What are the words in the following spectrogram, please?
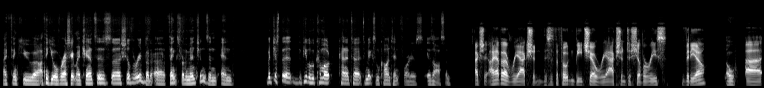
I think you uh, I think you overestimate my chances, uh, chivalry. But uh, thanks for the mentions and and but just the the people who come out kind of to to make some content for it is is awesome. Actually, I have a reaction. This is the Foden Beat Show reaction to chivalry's video. Oh, uh,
